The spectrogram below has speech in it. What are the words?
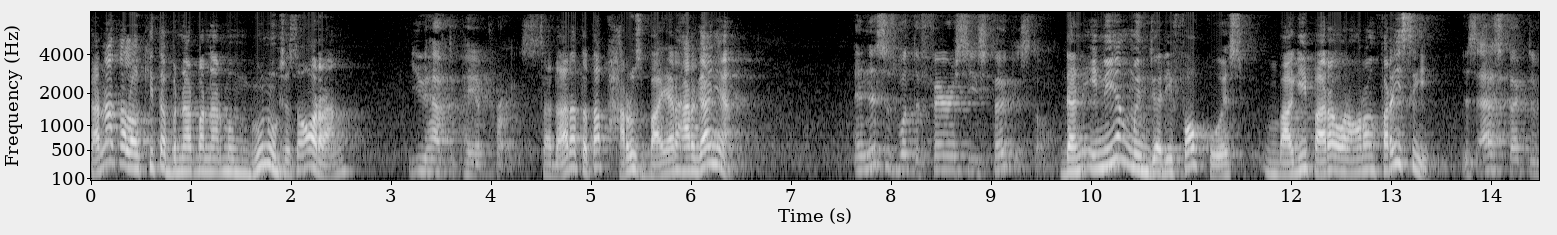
Karena kalau kita benar-benar membunuh seseorang, you have to pay a price. saudara tetap harus bayar harganya. And this is what the Pharisees focused on. Dan ini yang menjadi fokus bagi para orang-orang Farisi. This aspect of,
